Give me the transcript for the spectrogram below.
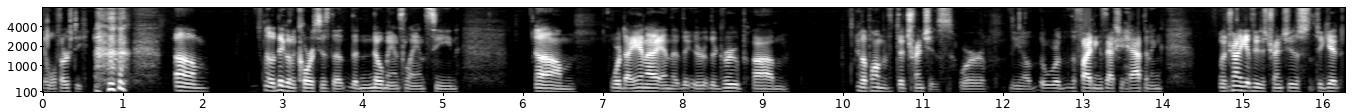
get a little thirsty. um, the big one, of course, is the the no man's land scene, um, where Diana and the the, the group um, up on the, the, trenches where you know the, where the fighting is actually happening. They're trying to get through these trenches to get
